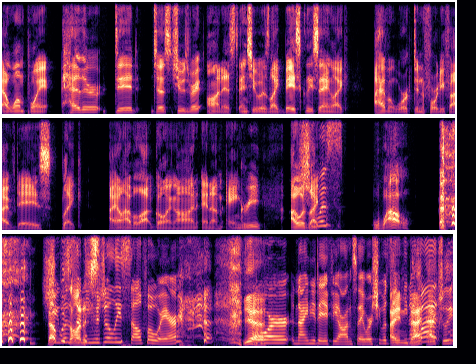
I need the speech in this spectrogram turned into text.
at one point, Heather did just. She was very honest, and she was like basically saying like, "I haven't worked in 45 days. Like, I don't have a lot going on, and I'm angry." I was she like, was "Wow." that she was, was unusually self-aware Yeah. for 90 Day Fiance, where she was like, and you know that what? actually,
